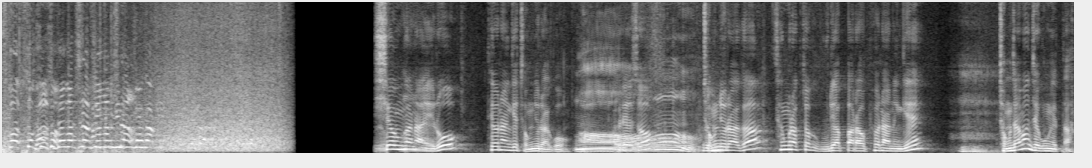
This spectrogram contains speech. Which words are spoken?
스톱 스톱 스톱 스톱 갑시다 스톱 갑시다 시험관 아이로 태어난 게 정유라고. 그래서 정유라가 생물학적 우리 아빠라고 표현하는 게 정자만 제공했다.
